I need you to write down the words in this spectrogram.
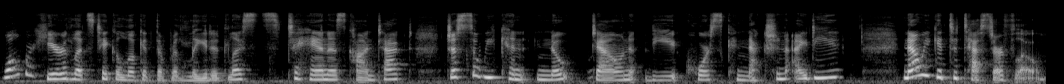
While we're here, let's take a look at the related lists to Hannah's contact, just so we can note down the course connection ID. Now we get to test our flow.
